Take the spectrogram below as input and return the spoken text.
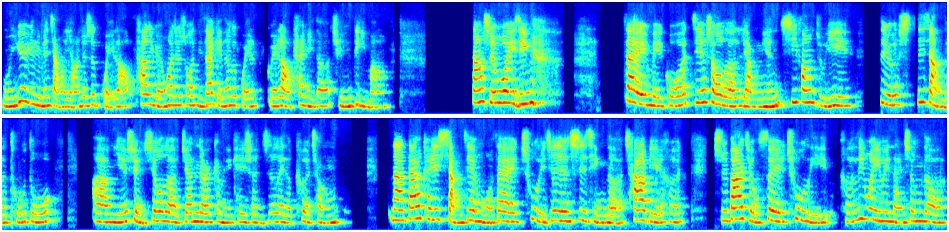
我们粤语里面讲的洋就是鬼佬，他的原话就说你在给那个鬼鬼佬看你的裙底吗？当时我已经在美国接受了两年西方主义自由思想的荼毒，啊，也选修了 gender communication 之类的课程。那大家可以想见我在处理这件事情的差别和十八九岁处理和另外一位男生的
